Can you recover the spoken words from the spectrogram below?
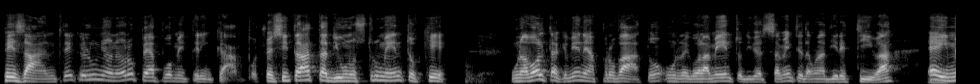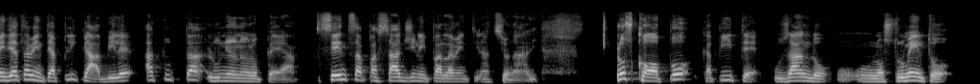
pesante che l'Unione Europea può mettere in campo. Cioè si tratta di uno strumento che una volta che viene approvato un regolamento diversamente da una direttiva, è immediatamente applicabile a tutta l'Unione Europea, senza passaggi nei parlamenti nazionali. Lo scopo, capite, usando uno strumento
